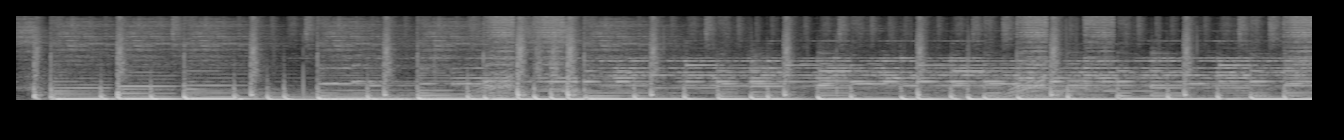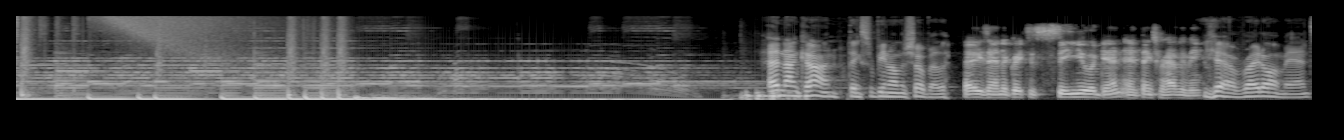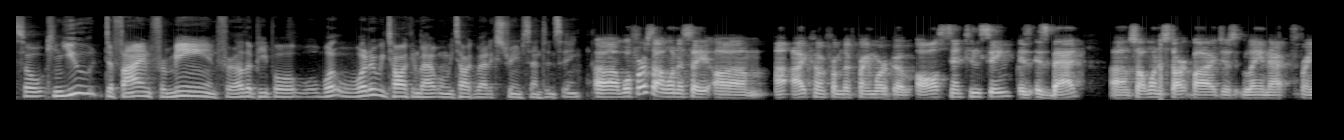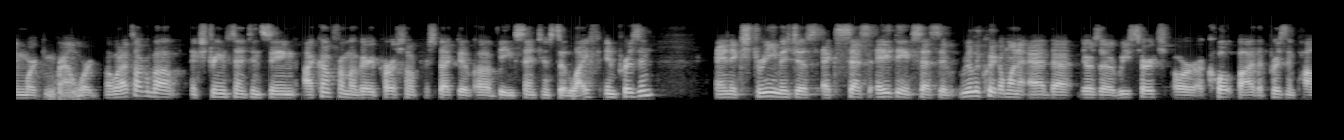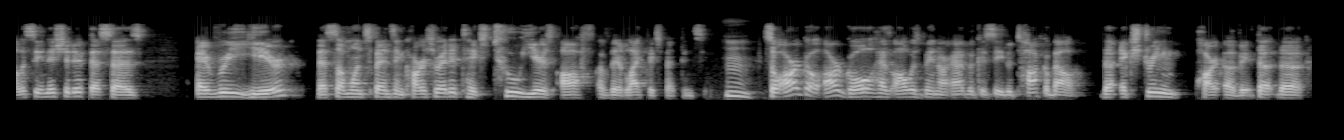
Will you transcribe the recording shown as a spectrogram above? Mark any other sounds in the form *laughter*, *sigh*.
Adnan Khan, thanks for being on the show, brother. Hey, Xander, great to see you again, and thanks for having me. Yeah, right on, man. So, can you define for me and for other people what what are we talking about when we talk about extreme sentencing? Uh, well, first, I want to say um, I, I, come from the framework of all sentencing is, is bad. Um, so I want to start by just laying that framework and groundwork. When I talk about extreme sentencing, I come from a very personal perspective of being sentenced to life in prison. And extreme is just excess, anything excessive. Really quick, I want to add that there's a research or a quote by the Prison Policy Initiative that says every year that someone spends incarcerated takes two years off of their life expectancy. Mm. So our goal, our goal has always been our advocacy to talk about the extreme part of it, the the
